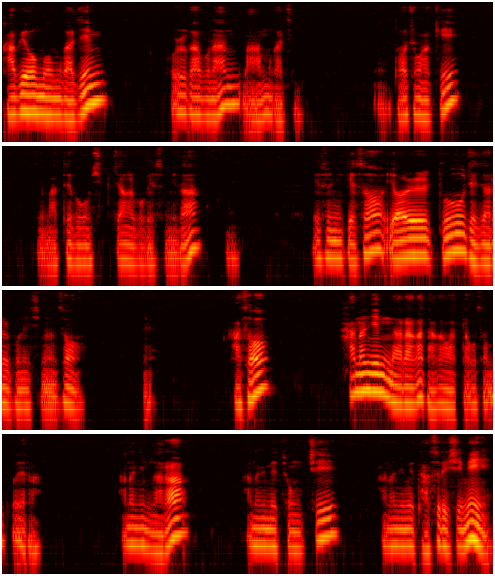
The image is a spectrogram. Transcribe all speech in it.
가벼운 몸가짐, 홀가분한 마음가짐. 더 정확히 마태복음 10장을 보겠습니다. 예수님께서 열두 제자를 보내시면서 네, 가서 하느님 나라가 다가왔다고 선포해라. 하느님 나라, 하느님의 정치, 하느님의 다스리심이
